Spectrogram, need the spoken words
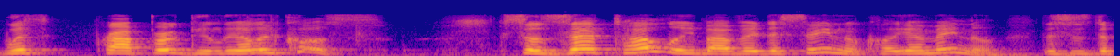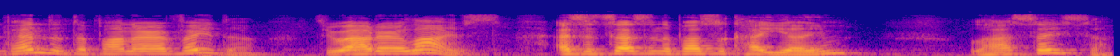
with proper gilui alikus. So zet talui ba'avedesenu kol yamenu. This is dependent upon our aveda throughout our lives, as it says in the pasuk Hayim la'aseisam.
